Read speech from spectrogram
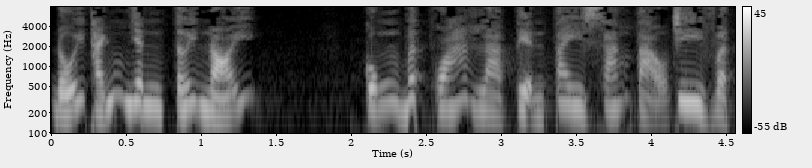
đối thánh nhân tới nói, cũng bất quá là tiện tay sáng tạo chi vật,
